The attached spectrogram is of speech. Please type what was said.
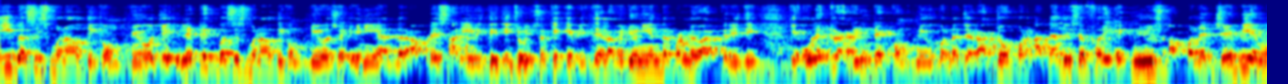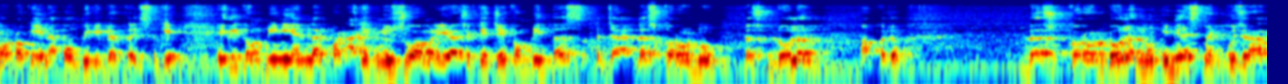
ઈ બસીસ બનાવતી કંપનીઓ જે ઇલેક્ટ્રિક બસીસ બનાવતી કંપનીઓ છે, એની અંદર આપણે સારી એવી તેજી જોઈ શકીએ કે વિતેલા વિડીયોની અંદર પણ મેં વાત કરી હતી કે ઓલેક્ટ્રા ગ્રીનટેક કંપની ઉપર નજર રાખજો. પણ આજના દિવસે ફરી એક ન્યૂઝ આપણને જેબીએમ ઓટો કે એના કોમ્પિટિટર કહી શકીએ એવી કંપનીની અંદર પણ આજે એક ન્યૂઝ જોવા મળી રહ્યા છે કે જે કંપની દસ હજાર, દસ કરોડનું, દસ ડોલર, માફ કરજો દસ કરોડ ડોલરનું ઇન્વેસ્ટમેન્ટ ગુજરાત,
